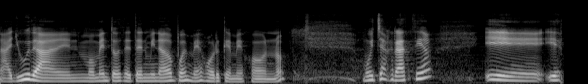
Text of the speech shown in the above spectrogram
ayuda en momentos determinados, pues mejor que mejor, ¿no? Muchas gracias y,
